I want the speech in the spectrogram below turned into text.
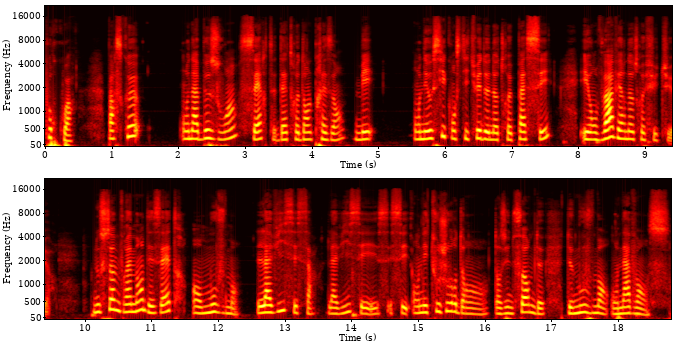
Pourquoi? Parce que on a besoin, certes, d'être dans le présent, mais on est aussi constitué de notre passé et on va vers notre futur. Nous sommes vraiment des êtres en mouvement. La vie, c'est ça. La vie, c'est, on est toujours dans, une forme de mouvement. On avance.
